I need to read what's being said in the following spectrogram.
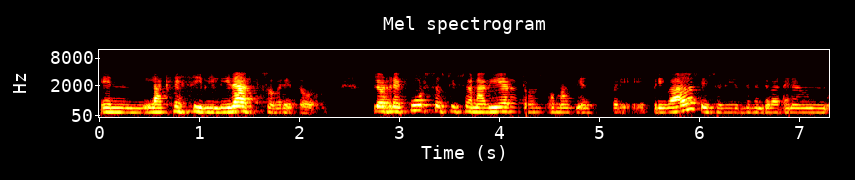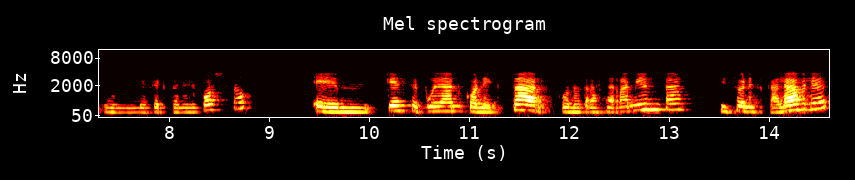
en, la accesibilidad sobre todo. Los recursos si son abiertos o más bien privados, y eso evidentemente va a tener un, efecto en el costo, em, que se puedan conectar con otras herramientas, si son escalables,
